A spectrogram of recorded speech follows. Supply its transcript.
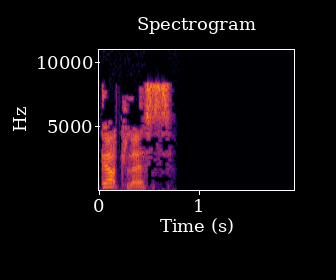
gutless.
